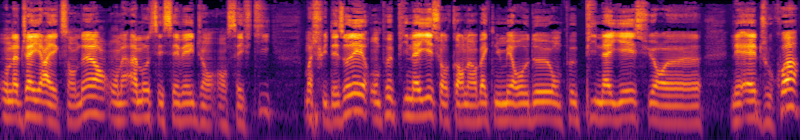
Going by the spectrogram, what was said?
On a Jair Alexander, on a Amos et Savage en safety. Moi, je suis désolé, on peut pinailler sur le cornerback numéro 2, on peut pinailler sur euh, les edges ou quoi.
